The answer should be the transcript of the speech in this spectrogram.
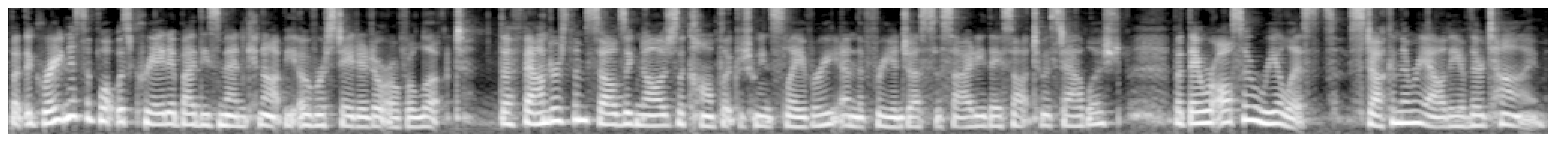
But the greatness of what was created by these men cannot be overstated or overlooked. The founders themselves acknowledged the conflict between slavery and the free and just society they sought to establish, but they were also realists, stuck in the reality of their time.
